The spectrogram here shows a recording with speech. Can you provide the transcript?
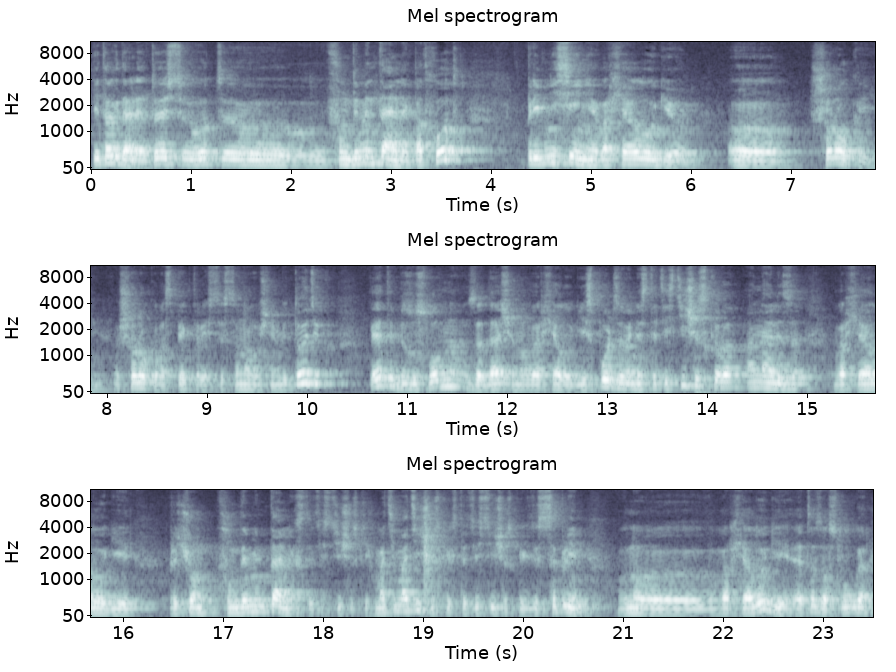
И так далее. То есть вот э, фундаментальный подход при внесении в археологию широкой, широкого спектра естествонаучных методик, это, безусловно, задача новой археологии. Использование статистического анализа в археологии, причем фундаментальных статистических, математических статистических дисциплин в, в археологии, это заслуга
